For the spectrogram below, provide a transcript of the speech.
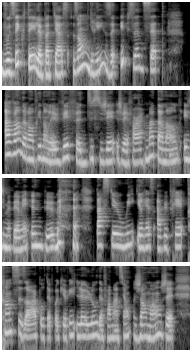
Vous écoutez le podcast Zone Grise, épisode 7. Avant de rentrer dans le vif du sujet, je vais faire ma tannante et je me permets une pub parce que oui, il reste à peu près 36 heures pour te procurer le lot de formation J'en mange.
